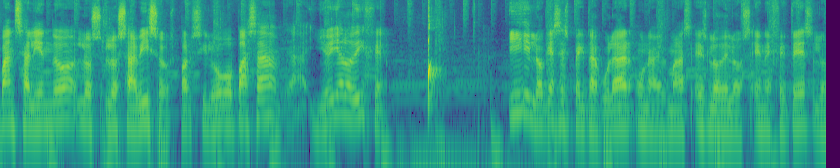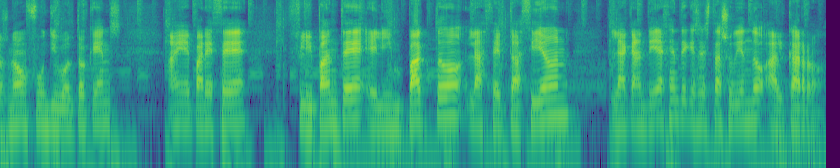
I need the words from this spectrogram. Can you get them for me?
van saliendo los, avisos. Por si luego pasa, yo ya lo dije. Y lo que es espectacular, una vez más, es lo de los NFTs, los non-fungible tokens. A mí me parece flipante el impacto, la aceptación, la cantidad de gente que se está subiendo al carro.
